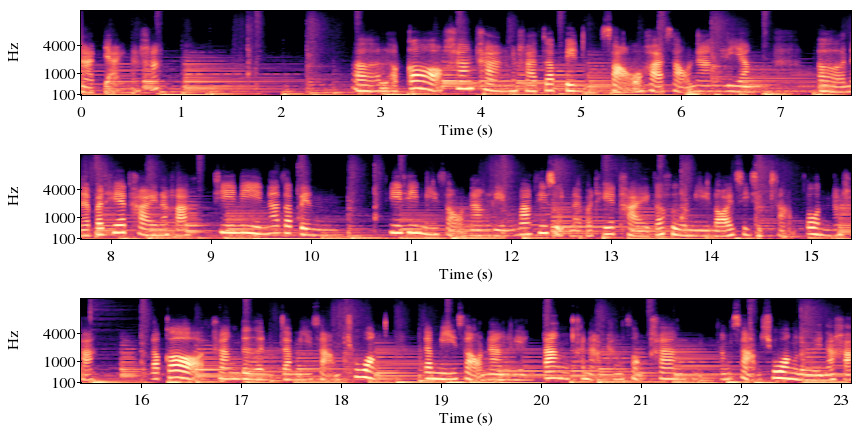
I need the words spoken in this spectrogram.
นาดใหญ่นะคะ แล้วก็ข้างทางนะคะจะเป็นเสาค่ะเสานางเลียงในประเทศไทยนะคะ ที่นี่น่าจะเป็นที่ที่มีเสานางเลียงมากที่สุดในประเทศไทยก็คือมี 143 ต้นนะคะ แล้วก็ทางเดินจะมี 3 ช่วง จะมีเสานางเลียงตั้งขนาดทั้งสองข้างทั้ง 3 ช่วงเลยนะคะ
